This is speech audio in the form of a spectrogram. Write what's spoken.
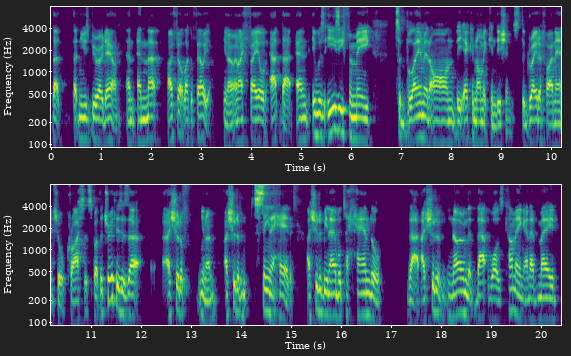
that that news bureau down, and and that I felt like a failure. You know, and I failed at that, and it was easy for me to blame it on the economic conditions, the greater financial crisis. But the truth is, is that I should have, you know, I should have seen ahead. I should have been able to handle that. I should have known that that was coming and have made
